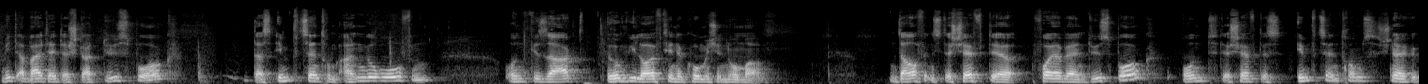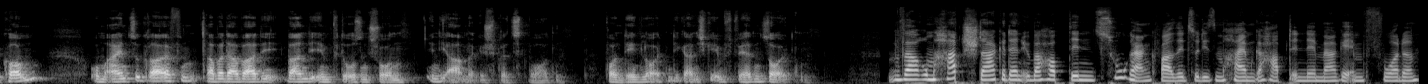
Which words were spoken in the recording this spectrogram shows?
Mitarbeiter der Stadt Duisburg das Impfzentrum angerufen und gesagt, irgendwie läuft hier eine komische Nummer. Und daraufhin ist der Chef der Feuerwehr in Duisburg und der Chef des Impfzentrums schnell gekommen um einzugreifen, aber da war die, waren die Impfdosen schon in die Arme gespritzt worden von den Leuten, die gar nicht geimpft werden sollten. Warum hat Starke denn überhaupt den Zugang quasi zu diesem Heim gehabt, in dem er geimpft wurde?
